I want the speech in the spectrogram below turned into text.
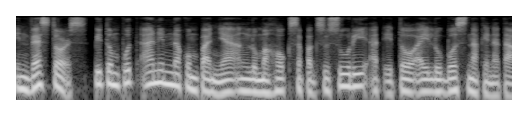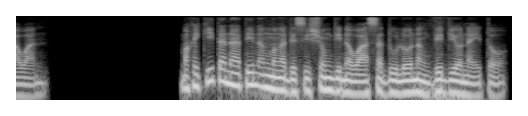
Investors, 76 na kumpanya ang lumahok sa pagsusuri at ito ay lubos na kinatawan. Makikita natin ang mga desisyong ginawa sa dulo ng video na ito.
